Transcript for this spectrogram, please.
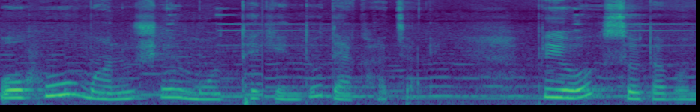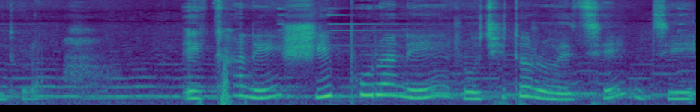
বহু মানুষের মধ্যে কিন্তু দেখা যায়। প্রিয় শ্রোতা বন্ধুরা, এখানে শিব পুরাণে রচিত রয়েছে যে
